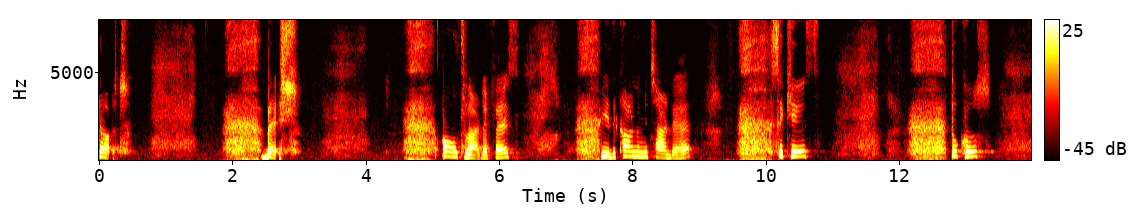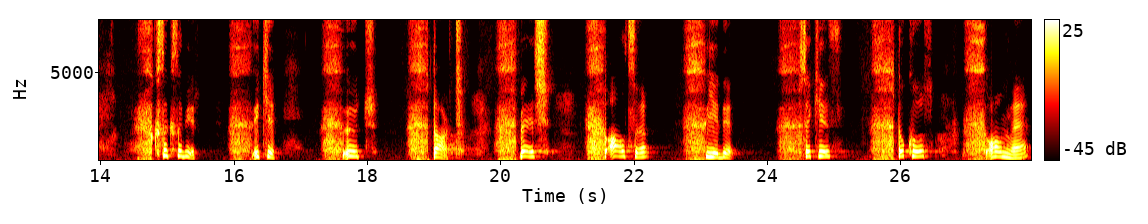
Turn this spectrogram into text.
4 5 6 ver nefes 7 karnım içeride 8 9 kısa kısa 1 2 3 4 5 6 7 8 9 10 ve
